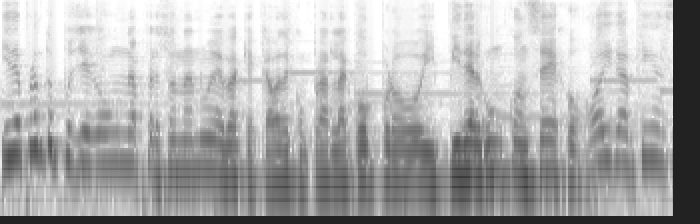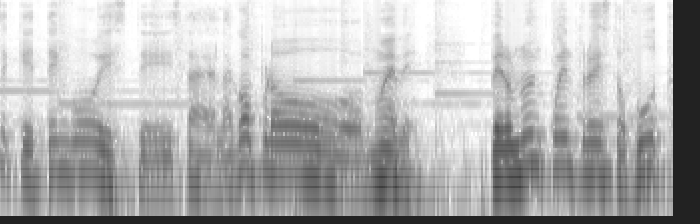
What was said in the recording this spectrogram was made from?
Y de pronto pues llega una persona nueva que acaba de comprar la GoPro y pide algún consejo. Oigan, fíjense que tengo este, esta, la GoPro 9, pero no encuentro esto, puta.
